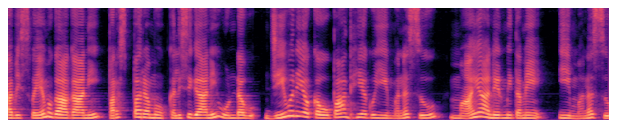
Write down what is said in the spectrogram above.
అవి స్వయముగా గాని పరస్పరము కలిసిగాని ఉండవు. జీవుని యొక్క ఉపాధియగు ఈ మనస్సు మాయా నిర్మితమే ఈ మనస్సు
